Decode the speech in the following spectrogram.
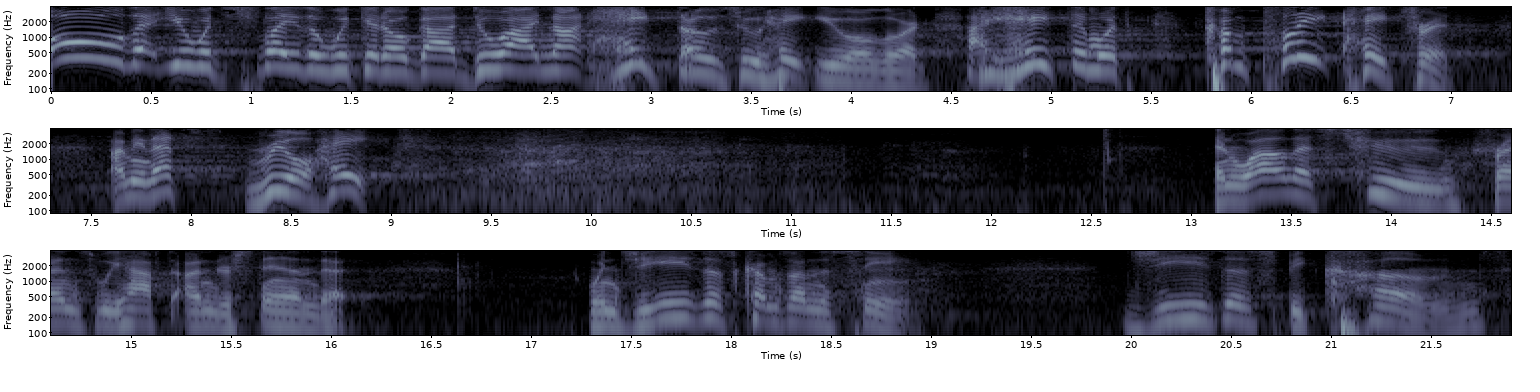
Oh, that you would slay the wicked, O God. Do I not hate those who hate you, O Lord? I hate them with complete hatred. I mean, that's real hate. And while that's true, friends, we have to understand that when Jesus comes on the scene, Jesus becomes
